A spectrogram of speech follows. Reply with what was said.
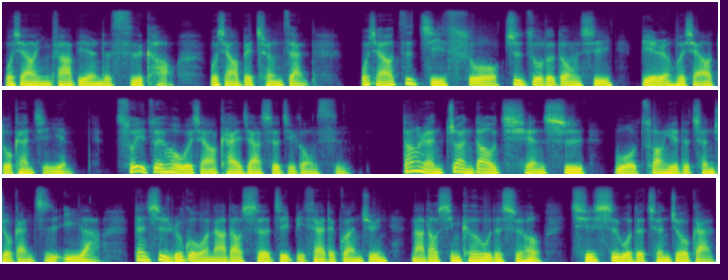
我想要引发别人的思考，我想要被称赞，我想要自己所制作的东西，别人会想要多看几眼。所以最后我想要开一家设计公司。当然赚到钱是我创业的成就感之一啦。但是如果我拿到设计比赛的冠军，拿到新客户的时候，其实我的成就感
